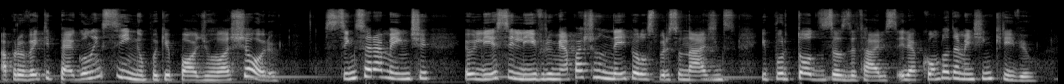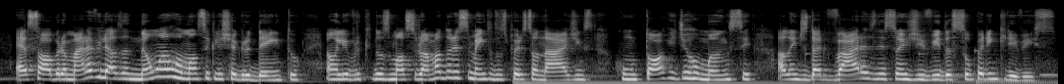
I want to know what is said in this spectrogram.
Aproveita e pega o lencinho, porque pode rolar choro. Sinceramente, eu li esse livro e me apaixonei pelos personagens e por todos os seus detalhes. Ele é completamente incrível. Essa obra maravilhosa não é um romance clichê grudento, é um livro que nos mostra o amadurecimento dos personagens com um toque de romance, além de dar várias lições de vida super incríveis.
